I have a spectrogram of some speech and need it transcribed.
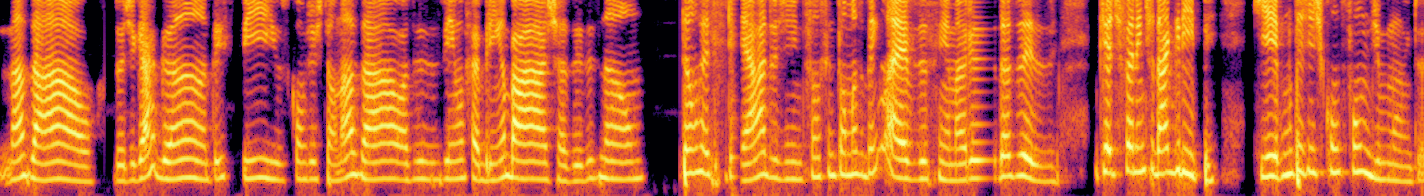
nasal, dor de garganta, espirros, congestão nasal, às vezes vem uma febrinha baixa, às vezes não. Então, resfriado, gente, são sintomas bem leves, assim, a maioria das vezes. O que é diferente da gripe, que muita gente confunde muito.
